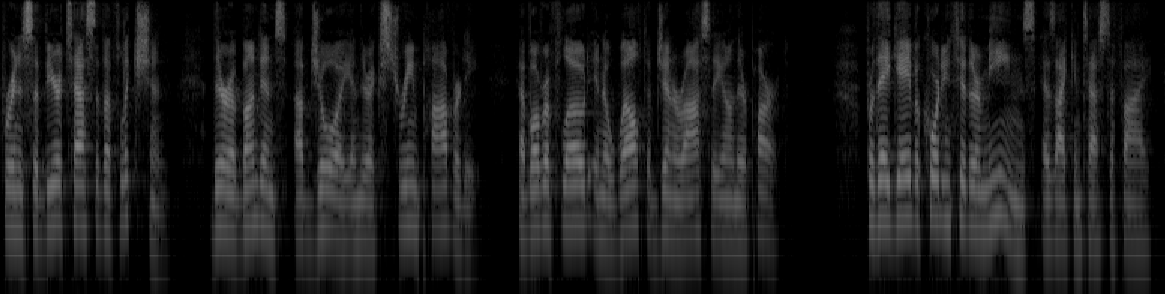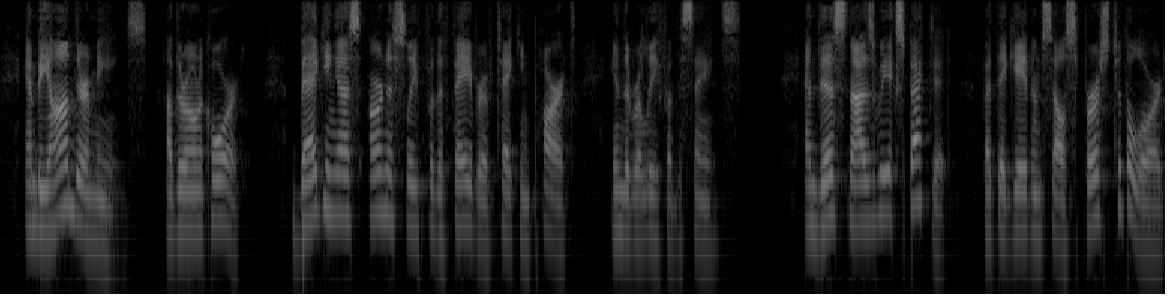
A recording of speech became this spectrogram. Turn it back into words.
For in a severe test of affliction, their abundance of joy and their extreme poverty have overflowed in a wealth of generosity on their part. For they gave according to their means, as I can testify, and beyond their means of their own accord, begging us earnestly for the favor of taking part in the relief of the saints. And this not as we expected, but they gave themselves first to the Lord,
